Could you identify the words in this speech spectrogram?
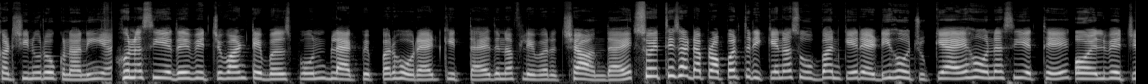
ਕੜਛੀ ਨੂੰ ਰੋਕਣਾ ਨਹੀਂ ਹੈ। ਹੁਣ ਅਸੀਂ ਇਹਦੇ ਵਿੱਚ 1 ਟੇਬਲਸਪੂਨ ਬਲੈਕ ਪੇਪਰ ਹੋਰ ਐਡ ਕੀਤਾ ਹੈ, ਇਹਦੇ ਨਾਲ ਫਲੇਵਰ ਅੱਛਾ ਆਉਂਦਾ ਹੈ। ਸੋ ਇੱਥੇ ਸਾਡਾ ਪ੍ਰੋਪਰ ਤਰੀਕੇ ਨਾਲ ਸੂਪ ਬਣ ਕੇ ਰੈਡੀ ਹੋ ਚੁੱਕਿਆ ਹੈ। ਹੁਣ ਅਸੀਂ ਇੱਥੇ ਆਇਲ ਵਿੱਚ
